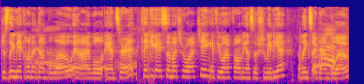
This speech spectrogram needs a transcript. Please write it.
just leave me a comment down below and I will answer it. Thank you guys so much for watching. If you want to follow me on social media, the links are down below.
